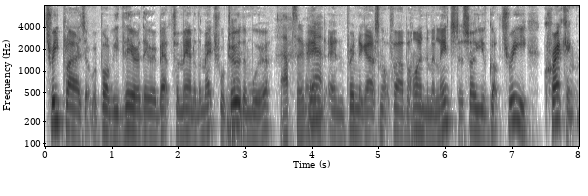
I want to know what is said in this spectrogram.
three players that were probably there or thereabouts for man of the match. Well, two of them were Absolutely. and and Prendergast not far behind them in Leinster. So you've got three cracking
